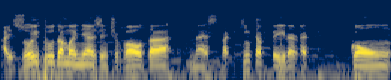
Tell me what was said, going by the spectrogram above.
Às 8 da manhã a gente volta nesta quinta-feira com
